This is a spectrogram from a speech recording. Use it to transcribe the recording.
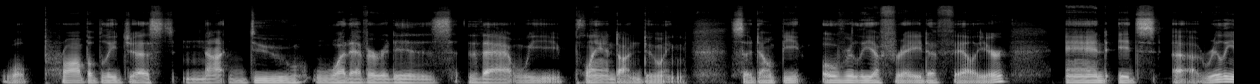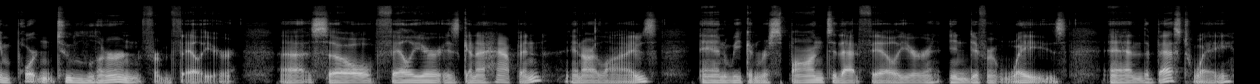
we'll probably just not do whatever it is that we planned on doing. So don't be overly afraid of failure. And it's uh, really important to learn from failure. Uh, so, failure is going to happen in our lives, and we can respond to that failure in different ways. And the best way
